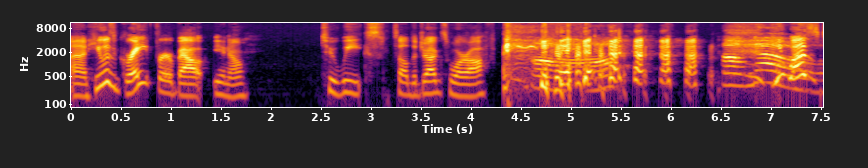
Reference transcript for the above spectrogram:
uh, he was great for about you know two weeks until the drugs wore off. Aw. Oh He was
